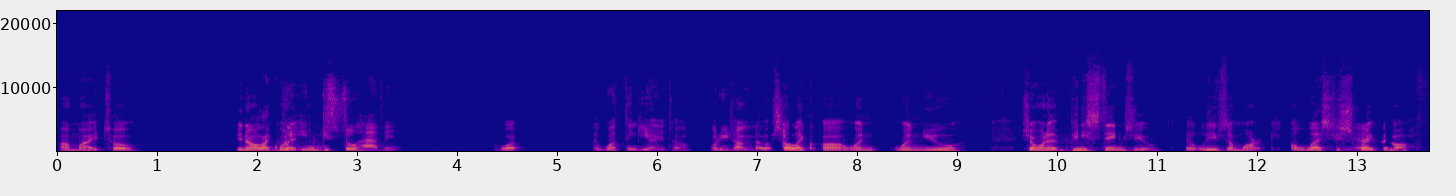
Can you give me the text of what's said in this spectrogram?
on my toe. You know, like when, Wait, it, when you still have it? what? Like what thingy on your toe? What are you talking about? No, so like uh when when you so when a bee stings you, it leaves a mark unless you Yeah. scrape it off.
